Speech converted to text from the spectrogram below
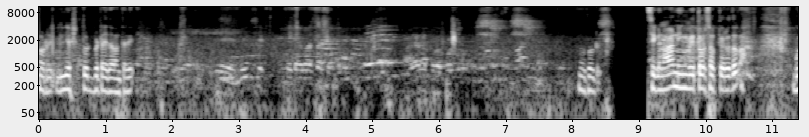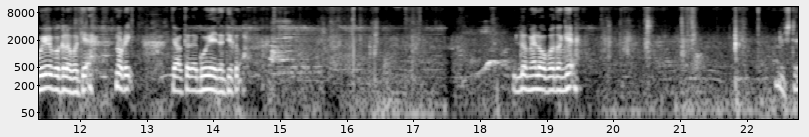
ನೋಡ್ರಿ, ಇಲ್ಲಿ ಎಷ್ಟು ದೊಡ್ಡ ಬೆಟ್ಟ ಇದಾವೆ ಅಂತೇಳಿ ನೋಡ್ಕೊಳ್ರಿ. ಈಗ ನಾನು ನಿಮಗೆ ತೋರ್ಸೋಗ್ತಾ ಇರೋದು ಗುಹೆ ಬಗ್ಗೆ ಬಗ್ಗೆ. ನೋಡಿ ಯಾವ ಥರ ಗುಹೆ ಇದೆ ಅಂತಿದ್ದು ಇಲ್ಲೋ ಮೇಲೆ ಹೋಗ್ಬೋದಂಗೆ ಇಷ್ಟೇ.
